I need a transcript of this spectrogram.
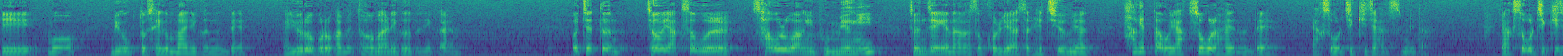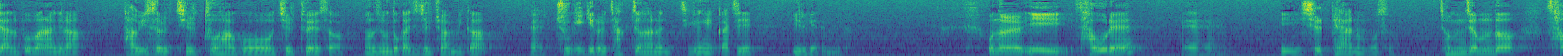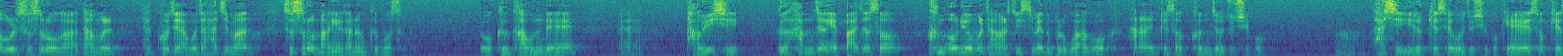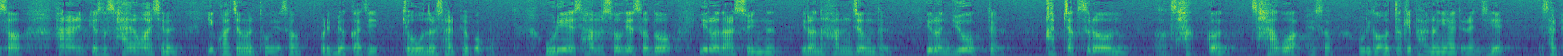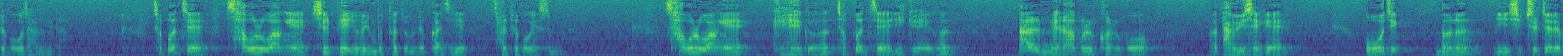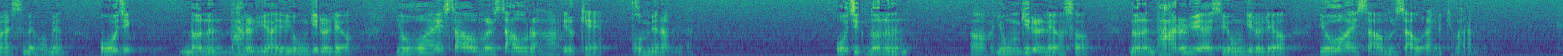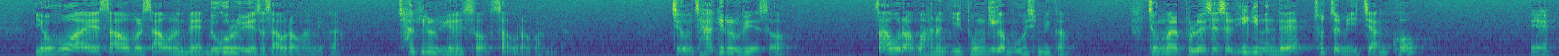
이, 뭐, 미국도 세금 많이 걷는데 유럽으로 가면 더 많이 걷으니까요. 어쨌든 저 약속을 사울 왕이 분명히 전쟁에 나가서 골리앗을 해치우면 하겠다고 약속을 하였는데 약속을 지키지 않습니다. 약속을 지키지 않을 뿐만 아니라 다윗을 질투하고 질투해서 어느 정도까지 질투합니까? 예, 죽이기를 작정하는 지경에까지 이르게 됩니다. 오늘 이 사울의 예, 이 실패하는 모습, 점점 더 사울 스스로가 남을 해코지하고자 하지만 스스로 망해가는 그 모습, 또 그 가운데 예, 다윗이 그 함정에 빠져서 큰 어려움을 당할 수 있음에도 불구하고 하나님께서 건져주시고 어, 다시 이렇게 세워주시고 계속해서 하나님께서 사용하시는 이 과정을 통해서 우리 몇 가지 교훈을 살펴보고 우리의 삶 속에서도 일어날 수 있는 이런 함정들, 이런 유혹들, 갑작스러운 어, 사건, 사고 앞에서 우리가 어떻게 반응해야 되는지 살펴보고자 합니다. 첫 번째, 사울 왕의 실패 요인부터 좀 몇 가지 살펴보겠습니다. 사울 왕의 계획은, 첫 번째 이 계획은 딸 메랍을 걸고 어, 다윗에게 오직 너는 이 17절의 말씀에 보면 오직 너는 나를 위하여 용기를 내어 여호와의 싸움을 싸우라 이렇게 권면합니다. 오직 너는 어, 용기를 내어서 너는 나를 위하여서 용기를 내어 여호와의 싸움을 싸우라 이렇게 말합니다. 여호와의 싸움을 싸우는데 누구를 위해서 싸우라고 합니까? 자기를 위해서 싸우라고 합니다. 지금 자기를 위해서 싸우라고 하는 이 동기가 무엇입니까? 정말 블레셋을 이기는데 초점이 있지 않고 예,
